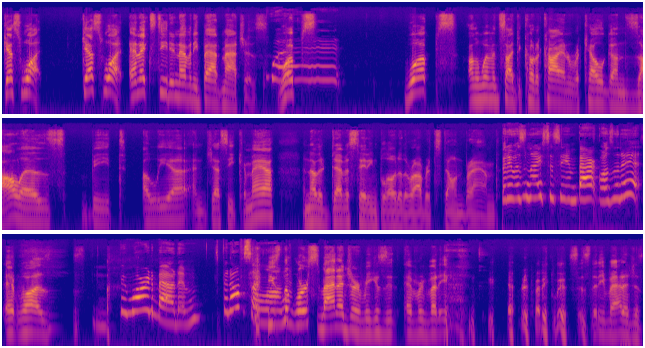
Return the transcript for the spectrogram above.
Guess what? Guess what? NXT didn't have any bad matches. Whoops. Whoops. On the women's side, Dakota Kai and Raquel Gonzalez beat Aliyah and Jessi Kamea. Another devastating blow to the Robert Stone brand. But it was nice to see him back, wasn't it? It was. Mm. Been worried about him. It's been off so long. He's the worst manager because it, everybody everybody loses that he manages,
